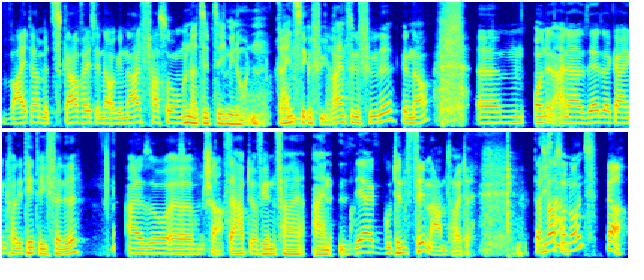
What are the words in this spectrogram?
weiter mit Scarface in der Originalfassung. 170 Minuten. Reinste Gefühl. Reinste Gefühle, genau. Ähm, und in einer sehr, sehr geilen Qualität, wie ich finde. Also äh, scharf. da habt ihr auf jeden Fall einen sehr guten Filmabend heute. Das war's von uns. Ja,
